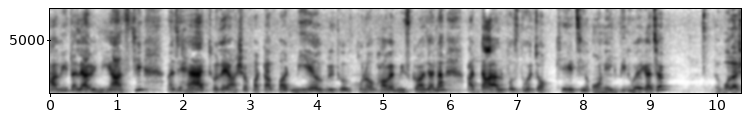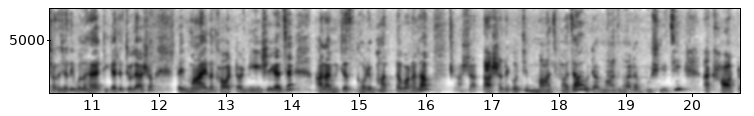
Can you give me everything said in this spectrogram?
খাবি? তাহলে আমি নিয়ে আসছি। বলছে হ্যাঁ চলে আসো ফটাফট নিয়ে। ওগুলি তো কোনোভাবে মিস করা যায় না। আর ডাল, আলু পোস্ত হয়েছে, খেয়েছি, অনেক দিন হয়ে গেছে। তো বলার সাথে সাথেই বলল হ্যাঁ ঠিক আছে, চলে আসো। তাই মা একদম খাবারটা নিয়ে এসে গেছে আর আমি জাস্ট ঘরে ভাতটা বানালাম। আর তার সাথে করছি মাছ ভাজা, ওটা মাছ ভাজাটা বসিয়েছি আর খাবারটা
